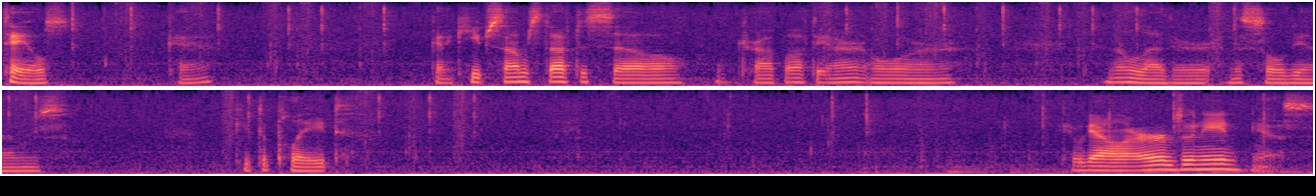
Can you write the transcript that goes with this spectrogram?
tails. Okay. Gonna keep some stuff to sell. Drop off the iron ore, and the leather, and the soul gems. Keep the plate. Okay, we got all our herbs we need? Yes.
